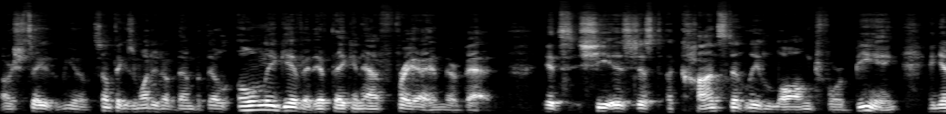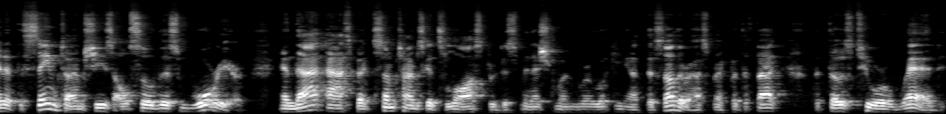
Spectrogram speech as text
or I should say, you know, something is wanted of them, but they'll only give it if they can have Freya in their bed. It's she is just a constantly longed for being, and yet at the same time, she's also this warrior. And that aspect sometimes gets lost or diminished when we're looking at this other aspect. But the fact that those two are wed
